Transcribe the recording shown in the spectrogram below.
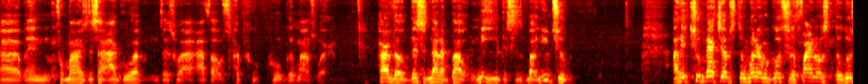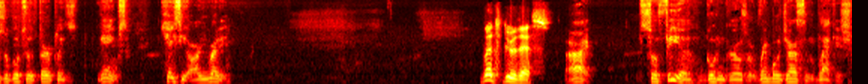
uh, and for mine, that's how I grew up. That's why I thought it was who, who good moms were. However, though, this is not about me. This is about you two. Are these two matchups? The winner will go to the finals. The loser will go to the third place games. Kasey, are you ready? Let's do this. All right. Sophia, Golden Girls, or Rainbow Johnson, Blackish.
